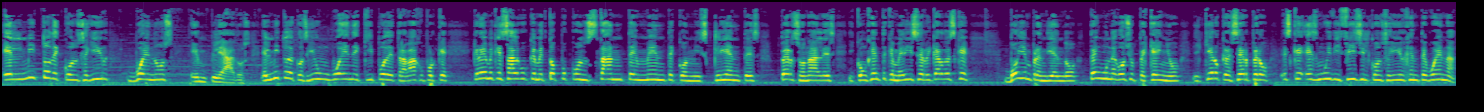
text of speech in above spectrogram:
el mito de conseguir buenos empleados. El mito de conseguir un buen equipo de trabajo porque créeme que es algo que me topo constantemente con mis clientes personales y con gente que me dice, Ricardo, es que voy emprendiendo, tengo un negocio pequeño y quiero crecer, pero es que es muy difícil conseguir gente buena.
